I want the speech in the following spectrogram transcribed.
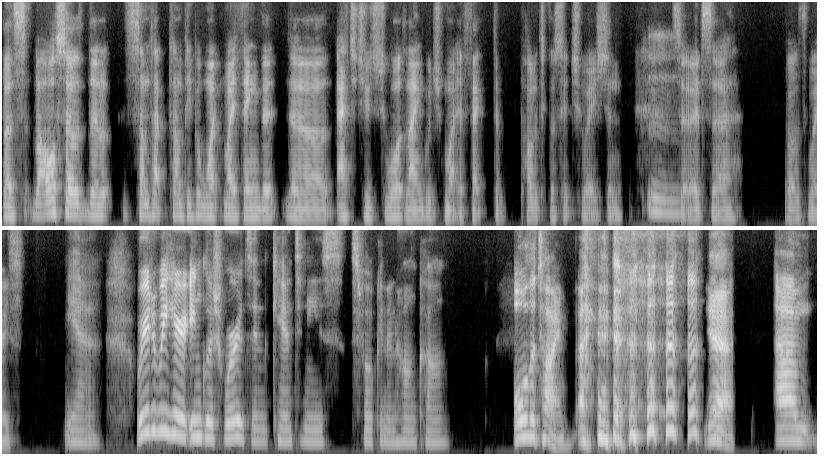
but but also the some some people might, might think that the attitudes toward language might affect the political situation. Mm. so it's uh both ways yeah. Where do we hear English words in Cantonese spoken in Hong Kong? All the time. yeah. Um,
